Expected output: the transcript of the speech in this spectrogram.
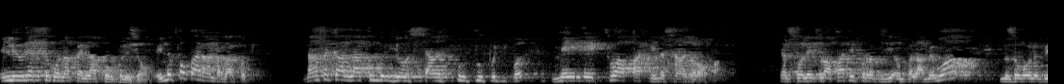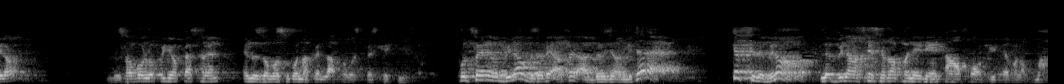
Il lui reste ce qu'on appelle la conclusion. Il ne faut pas rendre la copie. Dans ce cas, la conclusion change un tout petit peu, mais les trois parties ne changeront pas. Quelles sont les trois parties? Pour réviser un peu la mémoire Nous avons le bilan, nous avons l'opinion personnelle et nous avons ce qu'on appelle la fameuse perspective. Pour faire un bilan, vous avez affaire à deux genres littéraires. Qu'est-ce que le bilan? Le bilan, c'est se rappeler des temps forts du développement.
